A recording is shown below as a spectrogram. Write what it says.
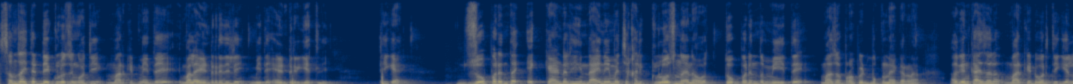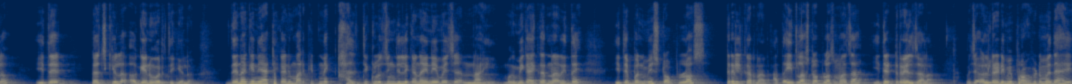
समजा इथे डे क्लोजिंग होती मार्केटने इथे मला एंट्री दिली मी ते एंट्री घेतली. ठीक आहे? जोपर्यंत एक कॅन्डल ही नाईन एम एच्या खाली क्लोज नाही ना होत तोपर्यंत मी इथे माझं प्रॉफिट बुक नाही करणार. अगेन काय झालं? मार्केटवरती गेलं इथे टच केलं अगेन वरती गेलं. देन अगेन या ठिकाणी मार्केटने खालती क्लोजिंग दिली का नाही एमएच्या नाही. मग मी काय करणार इथे? इथे पण मी स्टॉप लॉस ट्रेल करणार. आता इथला स्टॉप लॉस माझा इथे ट्रेल झाला. म्हणजे ऑलरेडी मी प्रॉफिटमध्ये आहे.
